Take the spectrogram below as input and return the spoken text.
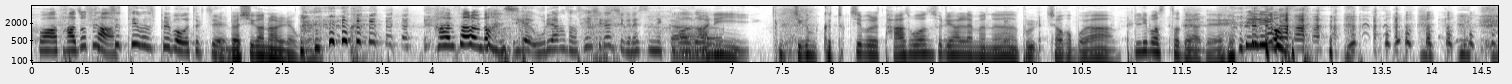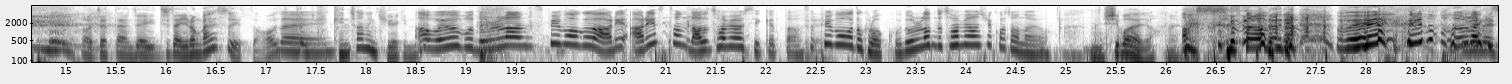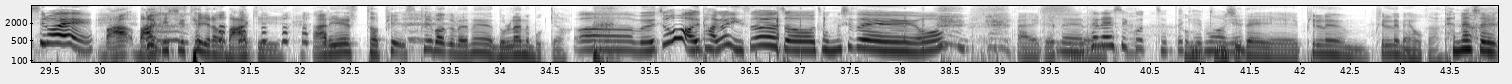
와, 다 좋다. 스, 스티븐 스필버그 특집. 몇 시간 하려고요? 한 사람도 한 시간. 그러니까 우리 항상 3 시간씩은 했으니까. 맞아요. 아니 그- 지금 그 특집을 다 소원술이 하려면은 불, 저거 뭐야 필리버스터 돼야 돼. 필리버스. 어쨌든 이제 진짜 이런 거 할 수 있어. 어, 네. 그- 괜찮은 기획인데. 아, 왜요? 뭐 논란 스필버그 아리 아리스턴 나도 참여할 수 있겠다. 그래. 스필버그도 그렇고 논란도 참여하실 거잖아요. 음, 씹어야죠. 네. 아씨, 이 사람들이 왜 크리스토퍼 논란 이렇게 싫어해? 마 마기 시스템이라고 마기. 아리에스터 피, 스필버그면은 논란은 못 껴. 와, 왜죠? 아니 당연히 있어야죠. 동시대에 어? 알겠습니다. 네, 테네시 꽃 제때 동, 개봉하게. 동시대의 필름 필름 애호가 테 넷을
